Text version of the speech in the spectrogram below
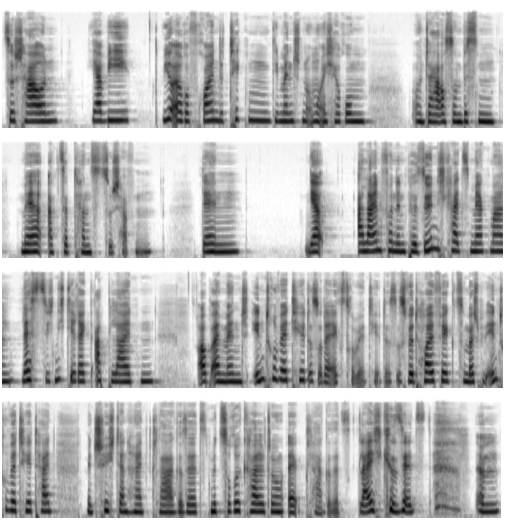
zu schauen, ja, wie, wie eure Freunde ticken, die Menschen um euch herum und da auch so ein bisschen mehr Akzeptanz zu schaffen. Denn, ja, allein von den Persönlichkeitsmerkmalen lässt sich nicht direkt ableiten, ob ein Mensch introvertiert ist oder extrovertiert ist. Es wird häufig zum Beispiel Introvertiertheit mit Schüchternheit klargesetzt, mit Zurückhaltung, äh, klargesetzt, gleichgesetzt. Ähm,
